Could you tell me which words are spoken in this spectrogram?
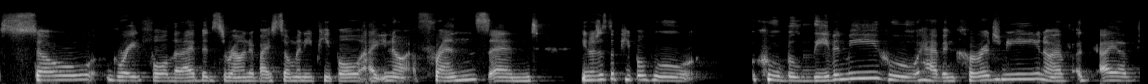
so grateful that I've been surrounded by so many people, you know, friends and you know just the people who who believe in me, who have encouraged me. You know, I have I have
